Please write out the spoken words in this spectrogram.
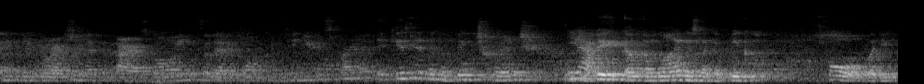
in the direction that the fire is going so that it won't continue to spread? Isn't it like a big trench? Like Yeah. A big, a, a line is like a big but you,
